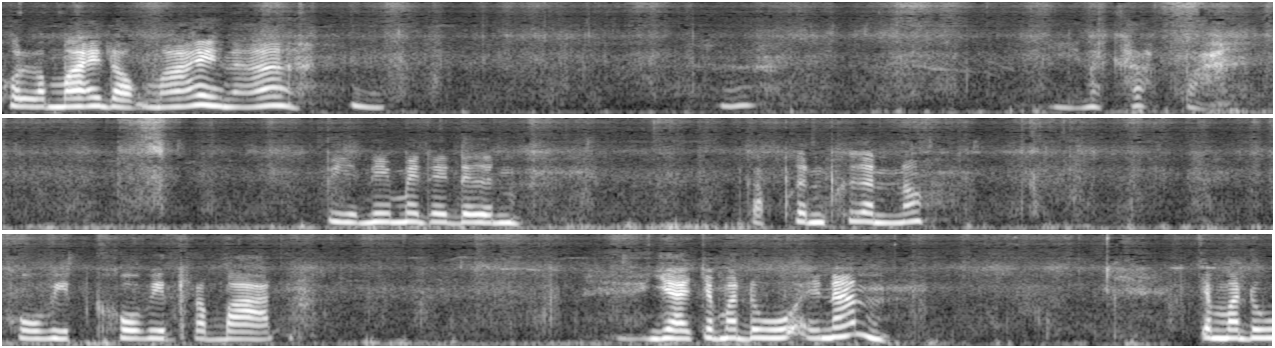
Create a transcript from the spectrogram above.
ผลไม้ดอกไม้นะนี่นะคะป่าปีนี้ไม่ได้เดินกับเพื่อนๆเนาะโควิด โควิดระบาด อยากจะมาดูไอ้นั่น จะมาดู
